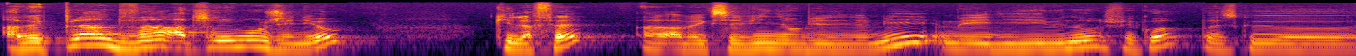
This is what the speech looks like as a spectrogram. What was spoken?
avec plein de vins absolument géniaux qu'il a fait avec ses vignes en biodynamie. Mais il dit mais non, je fais quoi? Parce que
